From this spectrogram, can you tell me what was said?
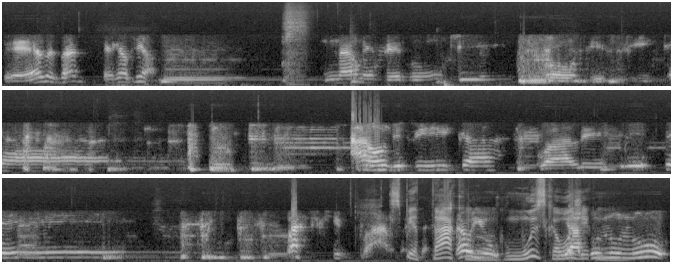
É verdade, é que assim, ó. Não me pergunte onde fica. Aonde fica o alegrete? Mas que barba. Espetáculo, Não, e o- com música hoje. a aí do com- Lulu,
